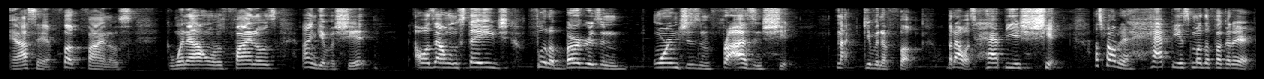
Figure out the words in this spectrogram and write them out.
And I said, fuck finals. Went out on the finals. I didn't give a shit. I was out on the stage full of burgers and oranges and fries and shit. Not giving a fuck. But I was happy as shit. I was probably the happiest motherfucker there.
